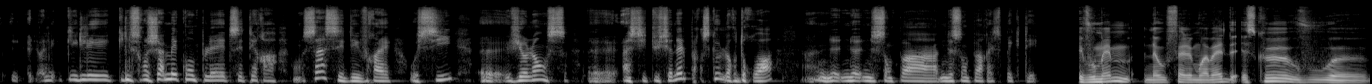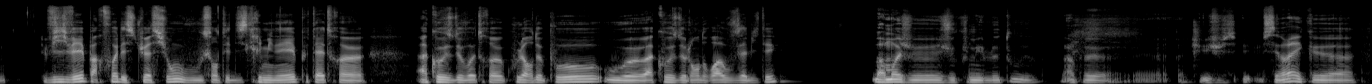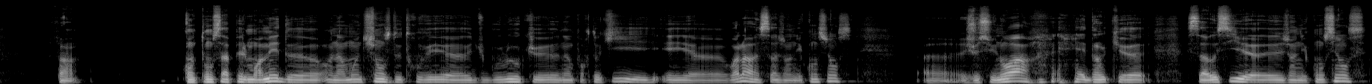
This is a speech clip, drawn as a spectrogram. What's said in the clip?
qui, ne sont jamais complets, etc. Ça, c'est des vraies aussi euh, violences euh, institutionnelles parce que leurs droits hein, ne, ne, sont pas ne sont pas respectés. Et vous-même, Naoufel Mohamed, est-ce que vous vivez parfois des situations où vous vous sentez discriminé, peut-être à cause de votre couleur de peau ou à cause de l'endroit où vous habitez? Bah moi, je, cumule le tout. Un peu. Euh, c'est vrai que. Euh, enfin. quand on s'appelle Mohamed, euh, on a moins de chances de trouver du boulot que n'importe qui. Et, voilà, ça, j'en ai conscience. je suis noir, et donc ça aussi, j'en ai conscience.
